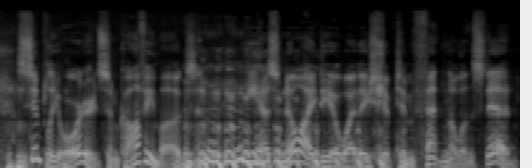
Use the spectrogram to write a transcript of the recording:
simply ordered some coffee mugs, and he has no idea why they shipped him fentanyl instead.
